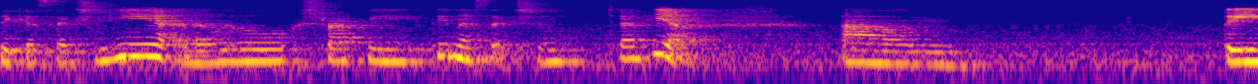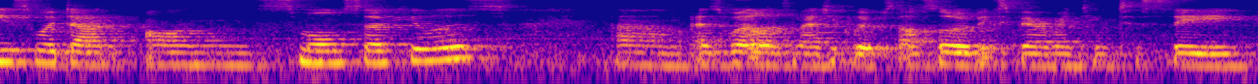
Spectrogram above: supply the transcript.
thicker section here and a little strappy thinner section down here. Um, these were done on small circulars um, as well as magic loops. I was sort of experimenting to see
